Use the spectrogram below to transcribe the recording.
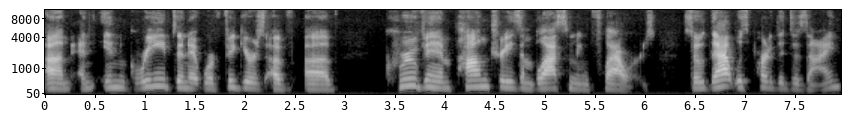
um, and engraved in it were figures of of kruvim, palm trees, and blossoming flowers. So that was part of the design.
